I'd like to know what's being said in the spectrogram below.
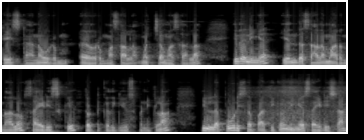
டேஸ்டான ஒரு ஒரு மசாலா மொச்ச மசாலா. இதை நீங்கள் எந்த சாதமாக இருந்தாலும் சைடிஷ்க்கு தொட்டுக்கிறதுக்கு யூஸ் பண்ணிக்கலாம். இல்லை பூரி சப்பாத்திக்கும் நீங்கள் சைடிஷாக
